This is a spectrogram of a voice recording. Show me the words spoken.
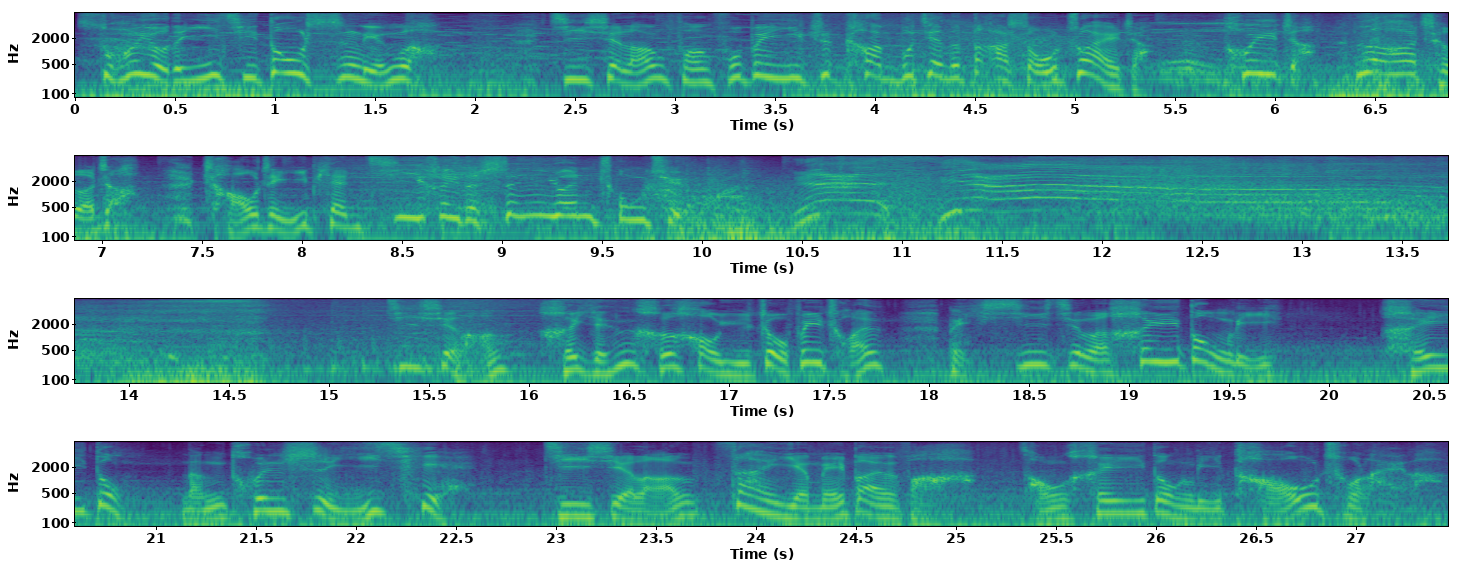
所有的仪器都失灵了，机械狼仿佛被一只看不见的大手拽着、推着、拉扯着，朝着一片漆黑的深渊冲去。机械狼和银河号宇宙飞船被吸进了黑洞里，黑洞能吞噬一切，机械狼再也没办法从黑洞里逃出来了。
